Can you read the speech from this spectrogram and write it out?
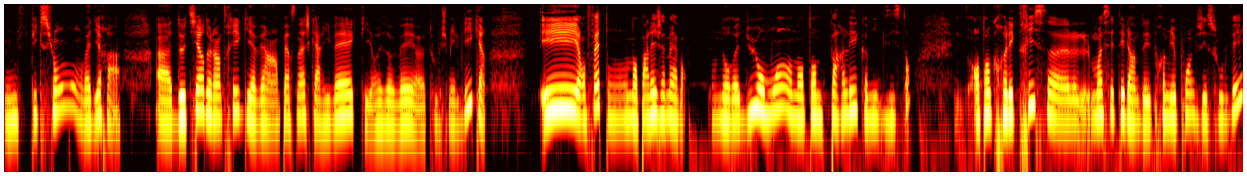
une, fiction, on va dire à, deux tiers de l'intrigue, il y avait un personnage qui arrivait, qui résolvait euh, tout le schmilblick, et en fait on n'en parlait jamais avant. On aurait dû au moins en entendre parler comme existant. En tant que relectrice, euh, moi c'était l'un des premiers points que j'ai soulevé,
